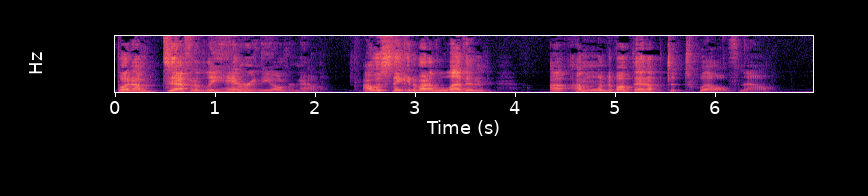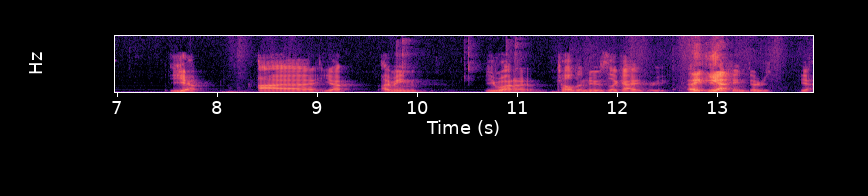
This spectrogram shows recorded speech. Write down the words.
but I'm definitely hammering the over now. I was thinking about 11. Uh, I'm willing to bump that up to 12 now. Yep. Uh yep. I mean, you want to tell the news like I agree. Uh, yeah. I think there's yeah.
